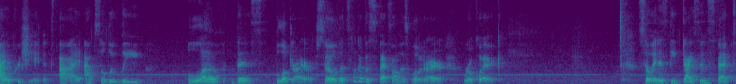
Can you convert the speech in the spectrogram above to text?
I appreciate it. I absolutely love this blow dryer. So let's look up the specs on this blow dryer real quick. So it is the Dyson Spect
